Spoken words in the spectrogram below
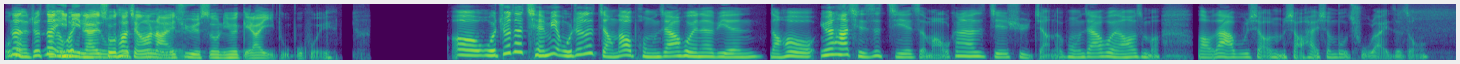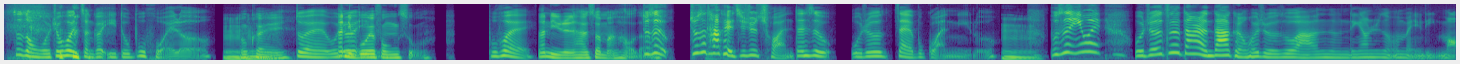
我可能就那以你来说，他讲到哪一句的时候，你会给他已读不回？呃，我觉得前面，我觉得讲到彭佳慧那边，然后因为他其实是接着嘛，我看他是接续讲的彭佳慧，然后什么老大不小，什么小孩生不出来这种，这种我就会整个已读不回了。OK，对，那你不会封锁？不会，那你人还算蛮好的、啊，就是就是他可以继续传，但是。我就再也不管你了。嗯，不是因为我觉得这个，当然大家可能会觉得说啊，林阳君怎么没礼貌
